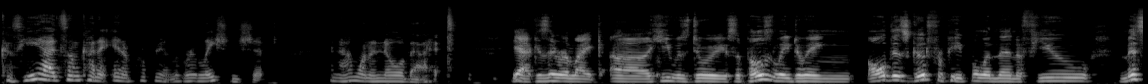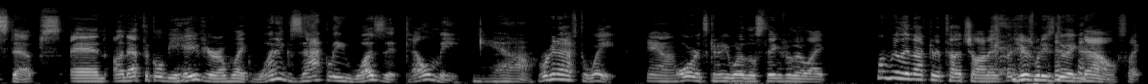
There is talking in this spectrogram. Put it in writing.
Cuz he had some kind of inappropriate relationship and I want to know about it. Yeah, because they were like, uh, he was doing supposedly doing all this good for people, and then a few missteps and unethical behavior. I'm like, what exactly was it? Tell me. Yeah. We're gonna have to wait, Yeah. or it's gonna be one of those things where they're like, we're really not gonna touch on it, but here's what he's doing now. It's like,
